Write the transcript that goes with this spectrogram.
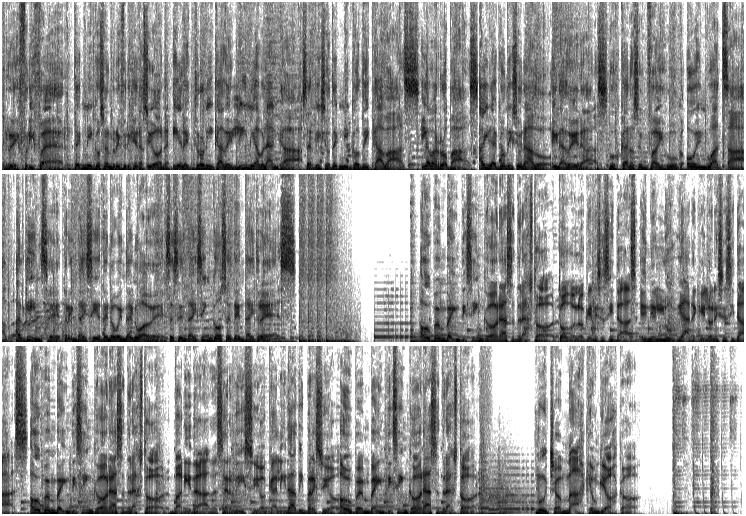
Refrifer, técnicos en refrigeración y electrónica de línea blanca. Servicio técnico de cavas, lavarropas, aire acondicionado, heladeras. Búscanos en Facebook o en WhatsApp al 15 37 99 65 73. Open 25 horas Drugstore. Todo lo que necesitas en el lugar que lo necesitas. Open 25 horas Drugstore. Variedad, servicio, calidad y precio. Open 25 horas Drugstore. Mucho más que un kiosco.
